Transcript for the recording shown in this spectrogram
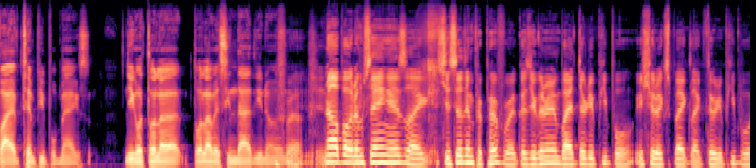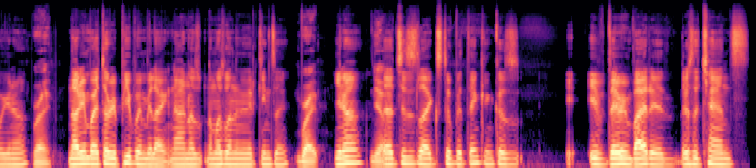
five ten people max. Toda la, toda la vecindad, you know. And- No, but what I'm saying is like she still didn't prepare for it because you're gonna invite 30 people. You should expect like 30 people, you know. Right, Not invite 30 people and be like, nah, no, nomás van a venir 15. right. You know? Yeah. That's just like stupid thinking because if they're invited, there's a chance.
